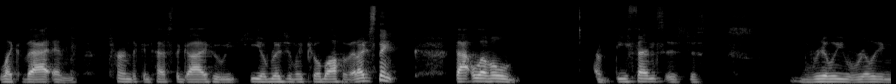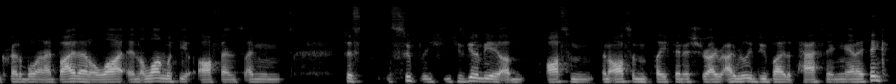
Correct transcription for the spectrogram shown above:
like that and turn to contest the guy who he originally peeled off of it. I just think that level of defense is just really, really incredible, and I buy that a lot. And along with the offense, I mean, just super. He's going to be an awesome, an awesome play finisher. I, I really do buy the passing, and I think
